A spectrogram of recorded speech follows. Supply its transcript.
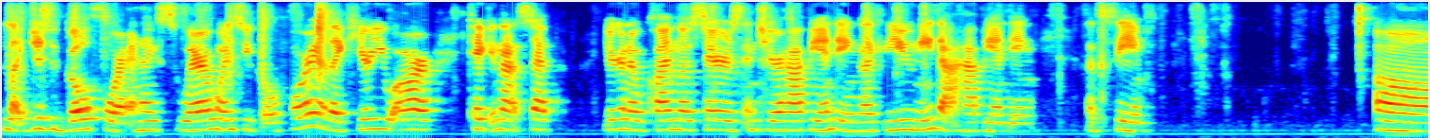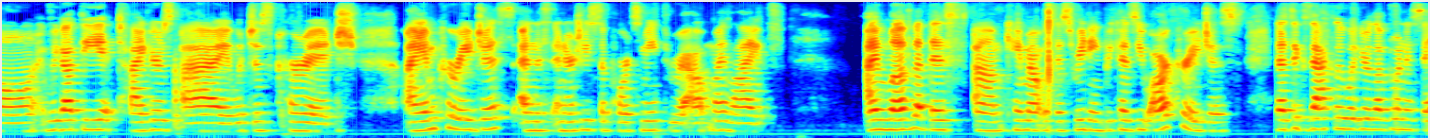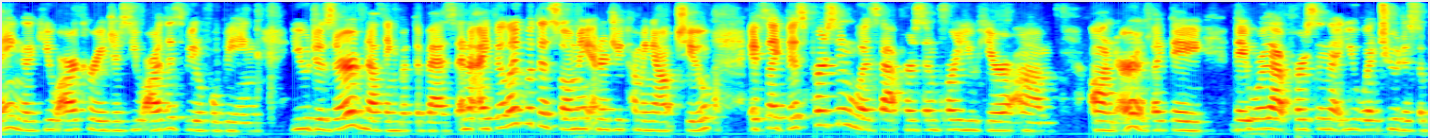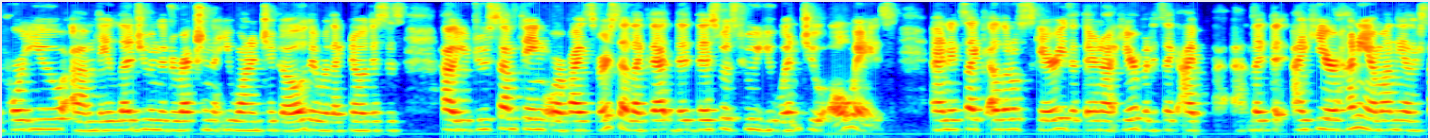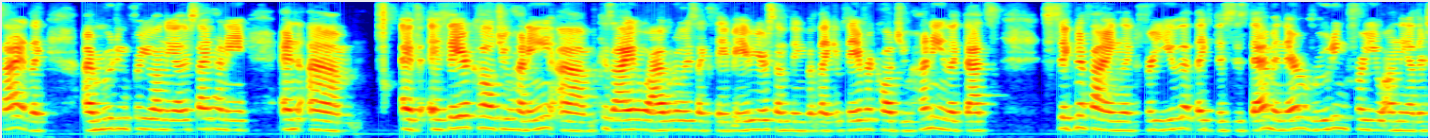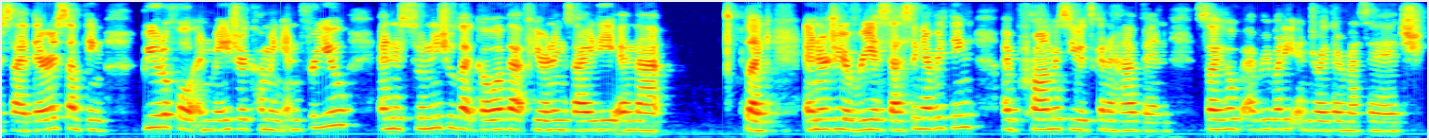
like, just go for it. And I swear, once you go for it, like, here you are taking that step. You're going to climb those stairs into your happy ending. Like, you need that happy ending. Let's see. Oh, we got the tiger's eye, which is courage. I am courageous, and this energy supports me throughout my life. I love that this um, came out with this reading because you are courageous. That's exactly what your loved one is saying. Like, you are courageous. You are this beautiful being. You deserve nothing but the best. And I feel like with the soulmate energy coming out too, it's like this person was that person for you here. Um, on earth like they they were that person that you went to to support you um, they led you in the direction that you wanted to go they were like no this is how you do something or vice versa like that th- this was who you went to always and it's like a little scary that they're not here but it's like i like i hear honey i'm on the other side. Like i'm rooting for you on the other side honey. And um if if they are called you honey um because i i would always like say baby or something but like if they ever called you honey like that's signifying like for you that like this is them and they're rooting for you on the other side. There is something beautiful and major coming in for you. And as soon as you let go of that fear and anxiety and that like energy of reassessing everything i promise you it's going to happen. So i hope everybody enjoyed their message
